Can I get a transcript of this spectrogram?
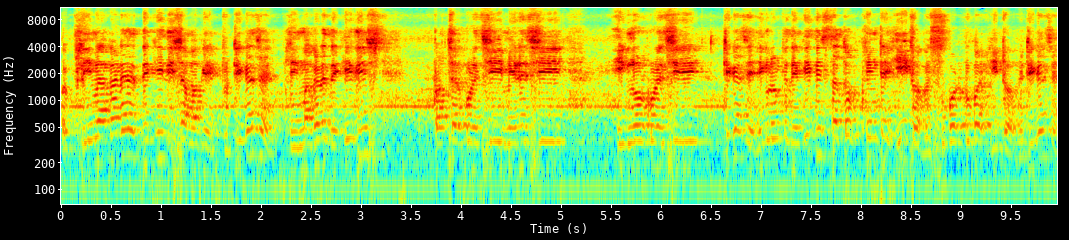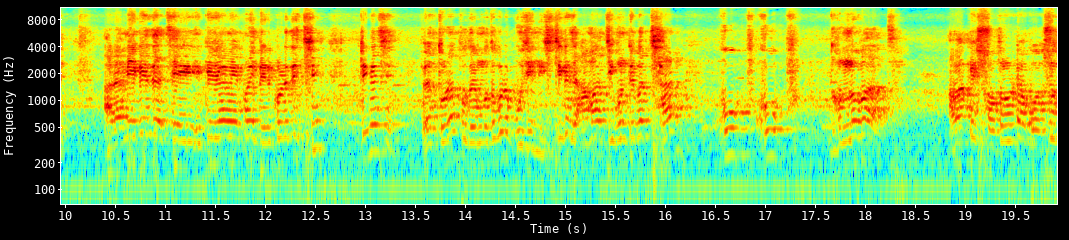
ওই ফিল্ম আকারে দেখিয়ে দিস আমাকে একটু, ঠিক আছে? ফিল্ম আকারে দেখিয়ে দিস। টর্চার করেছি, মেরেছি ইগনোর করেছি, ঠিক আছে? এগুলো একটু দেখিয়ে দিস তা তোর ফিল্মটা হিট হবে সুপার টুপার হিট হবে, ঠিক আছে? আর আমি একে যাচ্ছি, একে আমি এখনই বের করে দিচ্ছি, ঠিক আছে? এবার তোরা তোদের মতো করে বুঝে নিস, ঠিক আছে? আমার জীবনটা এবার ছাড়। খুব খুব ধন্যবাদ। আমাকে সতেরোটা বছর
